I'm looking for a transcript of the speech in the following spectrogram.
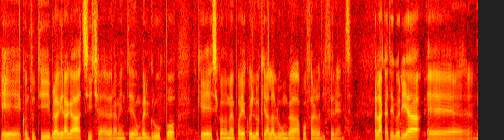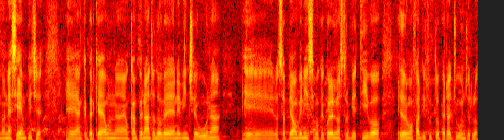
e con tutti i bravi ragazzi c'è veramente un bel gruppo che secondo me poi è quello che alla lunga può fare la differenza. La categoria è, non è semplice, anche perché è un, è un campionato dove ne vince una e lo sappiamo benissimo che quello è il nostro obiettivo e dovremo fare di tutto per raggiungerlo.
